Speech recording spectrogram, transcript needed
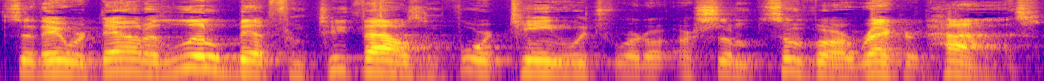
so they were down a little bit from 2014, which were some, some of our record highs.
